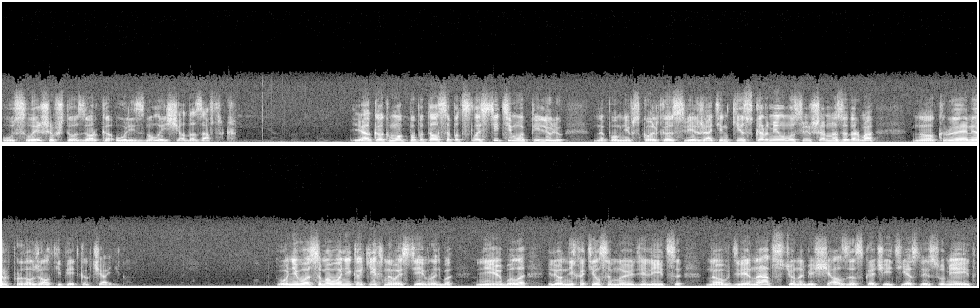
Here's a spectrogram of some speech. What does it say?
услышав, что Зорка улизнула еще до завтрака. Я как мог попытался подсластить ему пилюлю, напомнив, сколько свежатинки скормил ему совершенно задарма, но Кремер продолжал кипеть, как чайник. У него самого никаких новостей вроде бы не было, или он не хотел со мною делиться, но в двенадцать он обещал заскочить, если сумеет,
